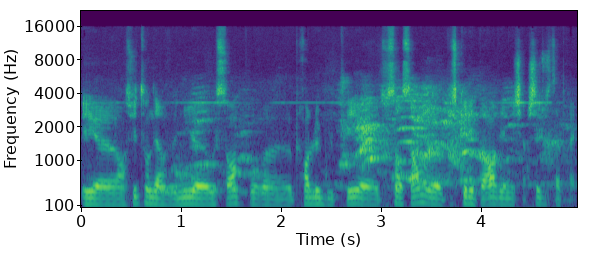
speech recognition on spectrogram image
Et ensuite on est revenu au centre pour prendre le goûter tous ensemble puisque les parents viennent les chercher juste après.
